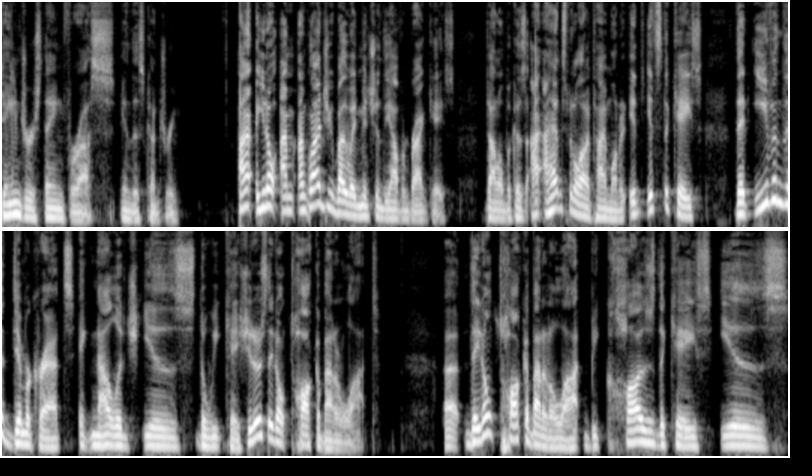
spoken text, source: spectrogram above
dangerous thing for us in this country. I, you know, I'm, I'm glad you, by the way, mentioned the Alvin Bragg case. Donald, because I, I hadn't spent a lot of time on it. it. It's the case that even the Democrats acknowledge is the weak case. You notice they don't talk about it a lot. Uh, they don't talk about it a lot because the case is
